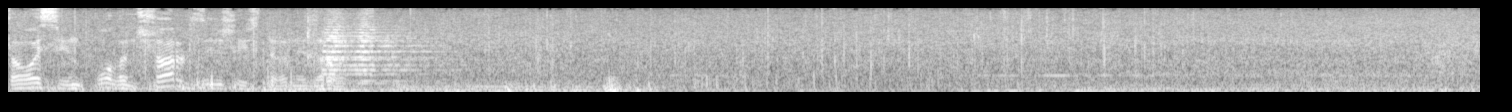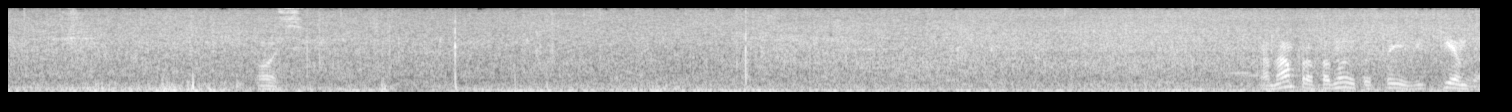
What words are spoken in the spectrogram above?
То ось він Poland Shark з іншої сторони дороги. Ось. А нам пропонують оцей вікенда.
